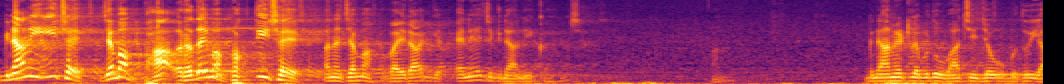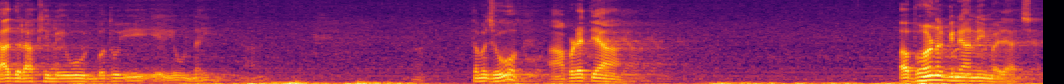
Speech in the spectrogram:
જ્ઞાની એ છે, જેમાં ભા, હૃદયમાં ભક્તિ છે અને જેમાં વૈરાગ્ય, એને જ જ્ઞાની કહે છે. જ્ઞાન એટલે બધું વાંચી જવું, બધું યાદ રાખી લેવું, બધું એ એવું નહીં. તમે જુઓ, આપણે ત્યાં અભણ જ્ઞાની મળ્યા છે.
